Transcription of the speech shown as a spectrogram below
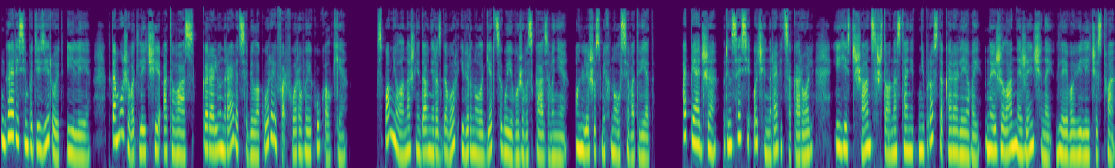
Гарри симпатизирует Илии. К тому же, в отличие от вас, королю нравятся белокурые фарфоровые куколки. Вспомнила наш недавний разговор и вернула герцогу его же высказывание. Он лишь усмехнулся в ответ. Опять же, принцессе очень нравится король, и есть шанс, что она станет не просто королевой, но и желанной женщиной для его величества.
